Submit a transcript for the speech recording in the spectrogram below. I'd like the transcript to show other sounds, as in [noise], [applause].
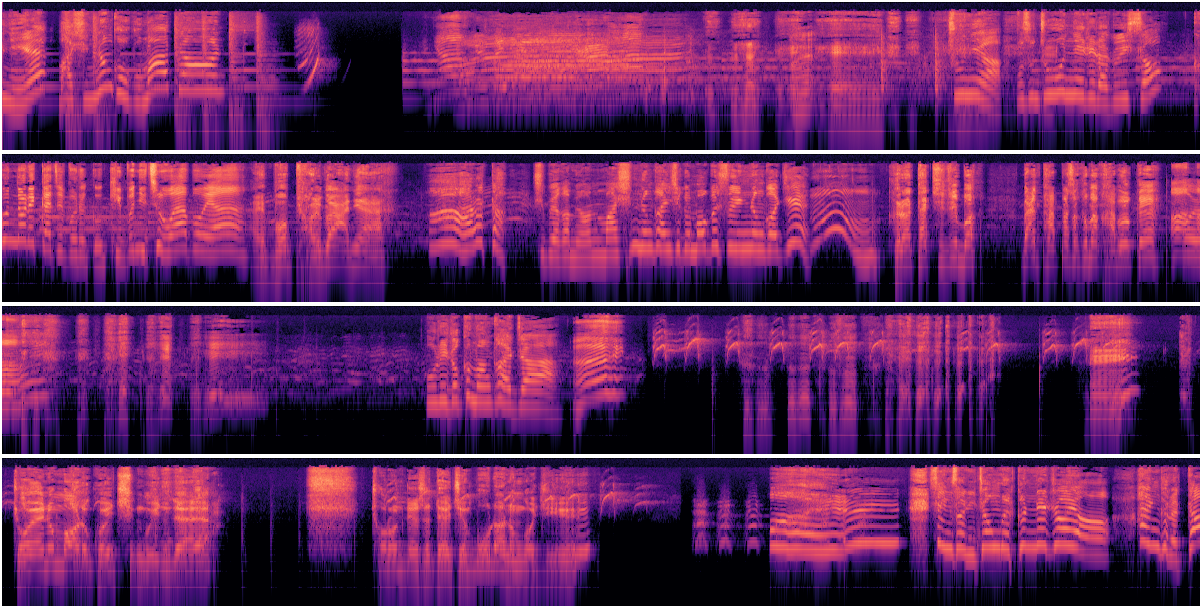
준이의 맛있는 고구마 편. 준이야, 무슨 좋은 일이라도 있어? 콧노래까지 부르고 기분이 좋아 보여. 에이, 뭐 별거 아니야. 아, 알았다. 집에 가면 맛있는 간식을 먹을 수 있는 거지? 그렇다 치지 뭐. 난 바빠서 그만 가볼게. 어, 어. [laughs] 우리도 그만 가자. 에? 저 애는 마르코의 친구인데 저런 데서 대체 뭐라는 거지? 헐, 생선이 정말 끝내줘요. 안 그렇다?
